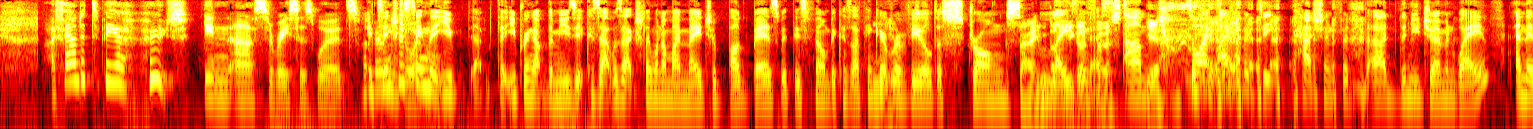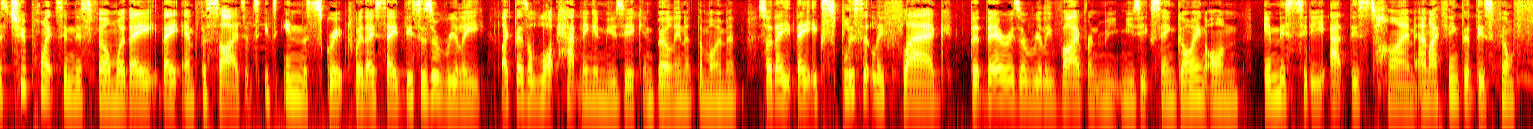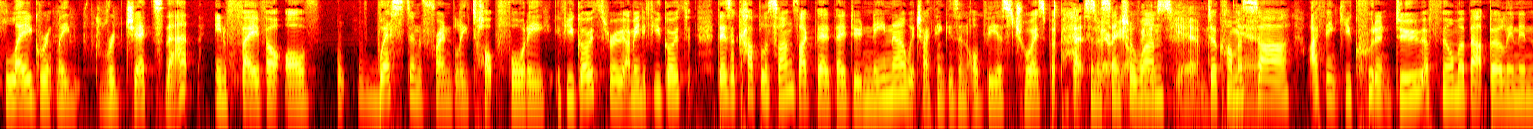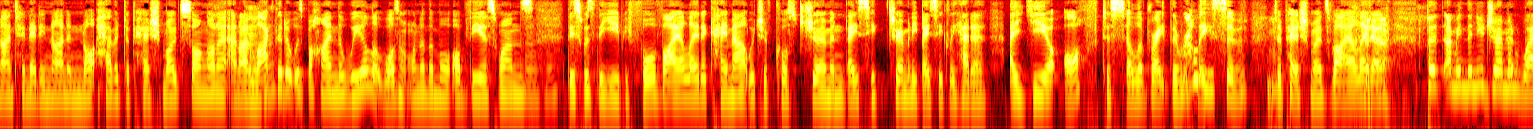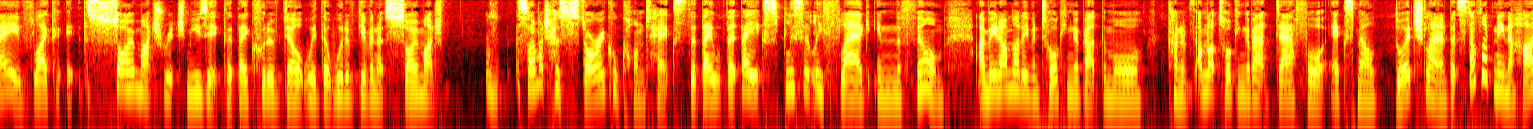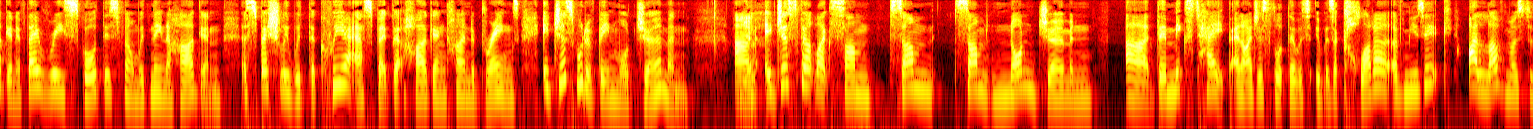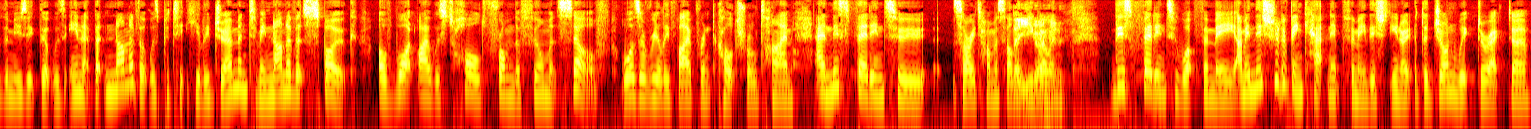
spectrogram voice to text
I found it to be a hoot, in uh, Cerise's words. It's Very interesting that you that you bring up the music because that was actually one of my major bugbears with this film because I think it revealed a strong Same, but you go laziness. Um. Yeah. so I, I have a deep passion for uh, the new German wave, and there's two points in this film where they they emphasize it's it's in the script where they say this is a really like there's a lot happening in music in Berlin at the moment. So they they explicitly flag that there is a really vibrant mu- music scene going on in this city at this time. And I think that this film flagrantly rejects that in favour of Western friendly top 40. If you go through, I mean, if you go through, there's a couple of songs like they, they do Nina, which I think is an obvious choice, but perhaps That's an essential obvious, one. yeah. Der Kommissar. I think you couldn't do a film about Berlin in 1989 and not have a Depeche Mode song on it. And I like mm-hmm. that it was behind the wheel. It wasn't one of the more obvious ones. Mm-hmm. This was the year before Violator came out, which of course German basic Germany basically had a, a year off to celebrate the release of hmm. Depeche Mode's Violator. but I mean, the new German wave, like so much rich music that they could have dealt with that would have given it so much so much historical context that they that they explicitly flag in the film. I mean, I'm not even talking about the more kind of I'm not talking about DAF or Xmal Deutschland, but stuff like Nina Hagen. If they rescored this film with Nina Hagen, especially with the queer aspect that Hagen kind of brings, it just would have been more German. Um, Yeah. It just felt like some some some non-German uh, their mixtape, and I just thought there was it was a clutter of music. I love most of the music that was in it, but none of it was particularly German to me. None of it spoke of what I was told from the film itself was a really vibrant cultural time, and this fed into. Sorry, Thomas, I'll No, let you you go go, in. This fed into what for me. I mean, this should have been catnip for me. This, you know, the John Wick director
